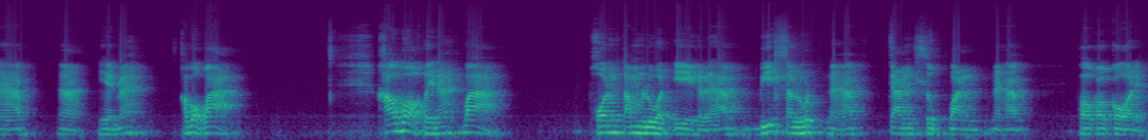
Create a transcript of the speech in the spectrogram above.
นะครับอ่าเห็นไหมเขาบอกว่า เขาบอกเลยนะว่า พลตำรวจเอกนะครับวิสรุตนะครับ จันสุวรรณนะครับพกกเนี่ย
